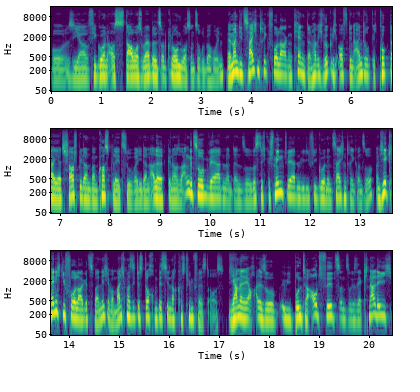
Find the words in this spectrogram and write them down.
Wo sie ja Figuren aus Star Wars Rebels und Clone Wars und so rüberholen. Wenn man die Zeichentrickvorlagen kennt, dann habe ich wirklich oft den Eindruck, ich gucke da jetzt Schauspielern beim Cosplay zu, weil die dann alle genauso angezogen werden und dann so lustig geschminkt werden wie die Figuren im Zeichentrick und so. Und hier kenne ich die Vorlage zwar nicht, aber manchmal sieht es doch ein bisschen nach Kostümfest aus. Die haben dann ja auch alle so irgendwie bunte Outfits und so sehr knallig.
